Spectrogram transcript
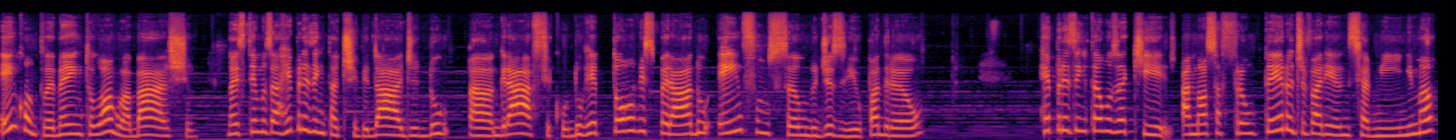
Em complemento, logo abaixo, nós temos a representatividade do uh, gráfico do retorno esperado em função do desvio padrão. Representamos aqui a nossa fronteira de variância mínima,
